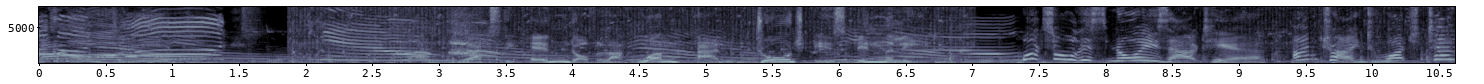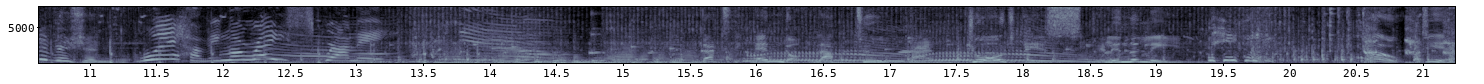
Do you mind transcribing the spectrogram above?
Come on, That's the end of lap one, and George is in the lead. What's all this noise out here? I'm trying to watch television. We're having a race, Granny. That's the end of lap two, and George is still in the lead. Oh dear,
